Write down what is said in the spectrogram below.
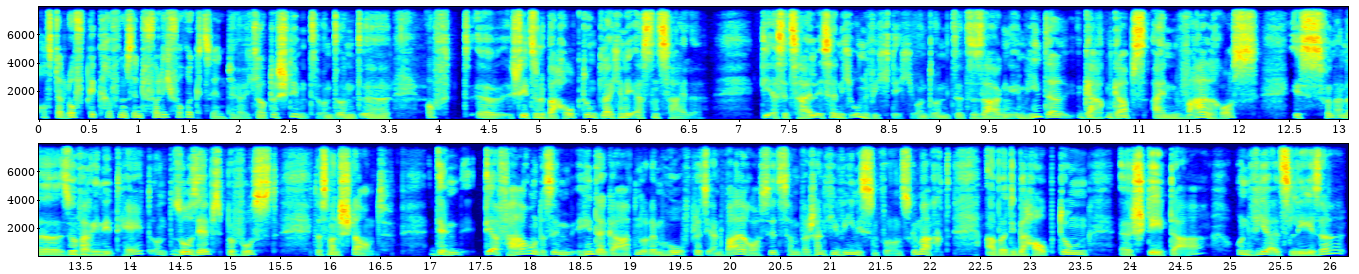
aus der Luft gegriffen sind, völlig verrückt sind. Ja, ich glaube, das stimmt. Und, und äh, oft äh, steht so eine Behauptung gleich in der ersten Zeile. Die erste Zeile ist ja nicht unwichtig. Und, und zu sagen, im Hintergarten gab es ein Walross, ist von einer Souveränität und so selbstbewusst, dass man staunt. Denn die Erfahrung, dass im Hintergarten oder im Hof plötzlich ein Walross sitzt, haben wahrscheinlich die wenigsten von uns gemacht. Aber die Behauptung äh, steht da und wir als Leser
